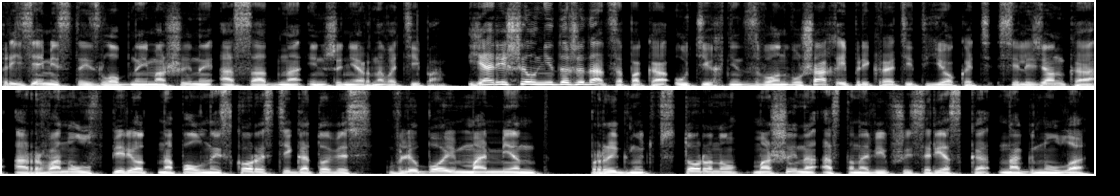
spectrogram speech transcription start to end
приземистой злобной машины осадно-инженерного типа. Я решил не дожидаться, пока утихнет звон в ушах и прекратит ёкать селезенка, а рванул вперед на полной скорости, готовясь в любой момент прыгнуть в сторону. Машина, остановившись резко, нагнула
